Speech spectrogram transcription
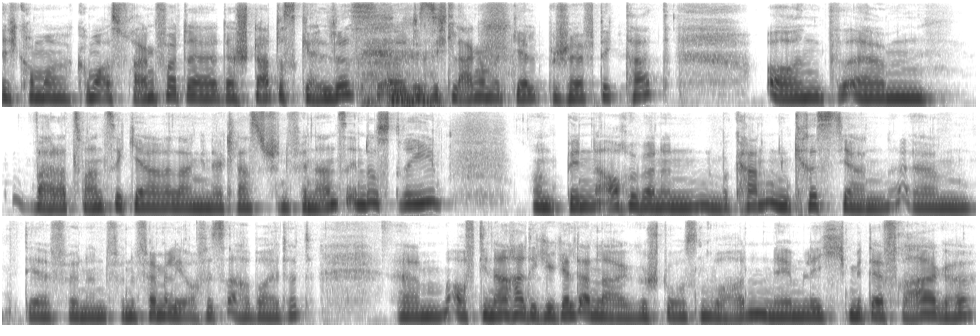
ich komme, komme aus Frankfurt, der, der Stadt des Geldes, äh, die sich lange mit Geld beschäftigt hat und ähm, war da 20 Jahre lang in der klassischen Finanzindustrie und bin auch über einen bekannten Christian, ähm, der für einen, für eine Family Office arbeitet, ähm, auf die nachhaltige Geldanlage gestoßen worden, nämlich mit der Frage,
